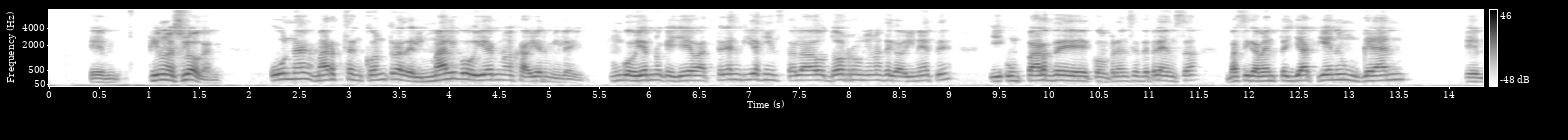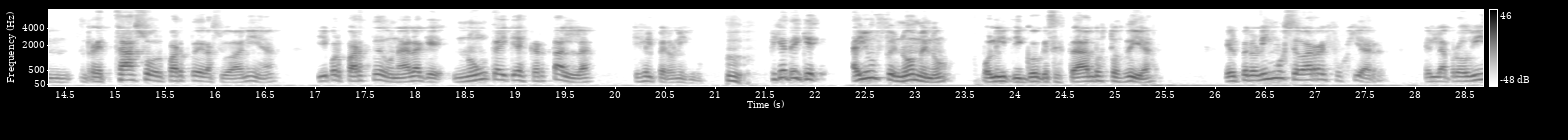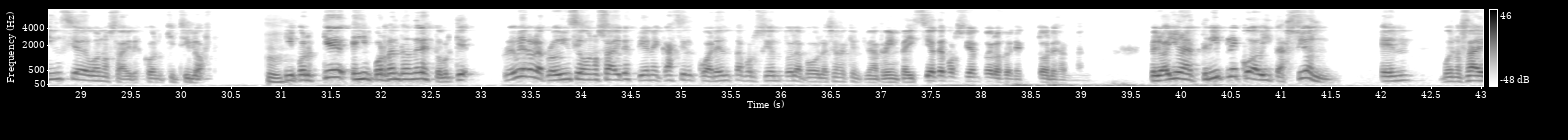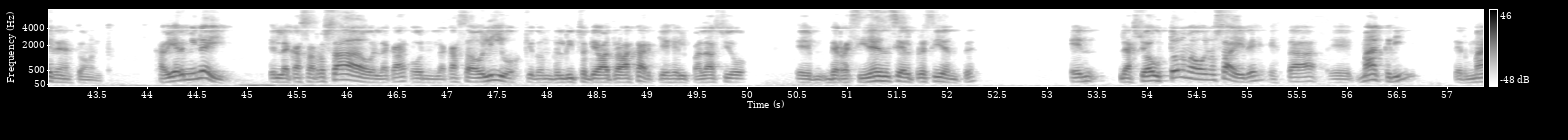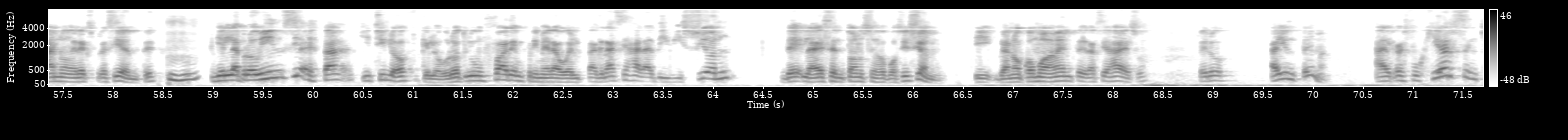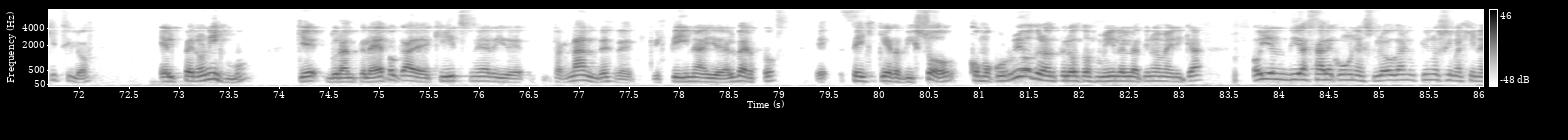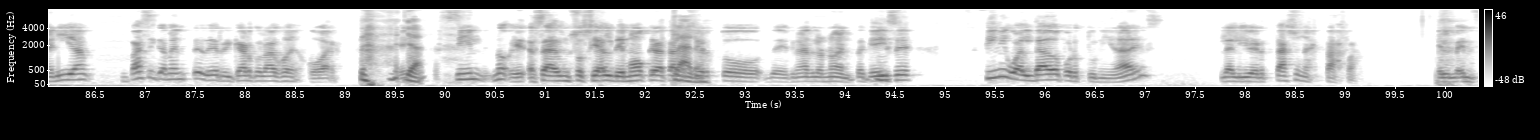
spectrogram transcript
eh, tiene un eslogan, una marcha en contra del mal gobierno de Javier Milei. Un gobierno que lleva tres días instalado, dos reuniones de gabinete y un par de conferencias de prensa, básicamente ya tiene un gran em, rechazo por parte de la ciudadanía y por parte de una ala que nunca hay que descartarla, que es el peronismo. Mm. Fíjate que hay un fenómeno político que se está dando estos días. El peronismo se va a refugiar en la provincia de Buenos Aires, con Kichilov. Mm. ¿Y por qué es importante entender esto? Porque primero la provincia de Buenos Aires tiene casi el 40% de la población argentina, 37% de los electores al menos. Pero hay una triple cohabitación en Buenos Aires en este momento. Javier Milei, en la Casa Rosada o en la, en la Casa de Olivos, que es donde el dicho que va a trabajar, que es el palacio eh, de residencia del presidente. En la ciudad autónoma de Buenos Aires está eh, Macri, hermano del expresidente, y en la provincia está Kichilov, que logró triunfar en primera vuelta gracias a la división de la ese entonces oposición, y ganó cómodamente gracias a eso, pero hay un tema. Al refugiarse en Kichilov, el peronismo, que durante la época de Kirchner y de Fernández, de Cristina y de Alberto, eh, se izquierdizó, como ocurrió durante los 2000 en Latinoamérica, hoy en día sale con un eslogan que uno se imaginaría básicamente de Ricardo Lagos Escobar. Eh, sin, no, eh, o sea, un socialdemócrata, cierto?, de finales de los 90, que mm. dice, sin igualdad de oportunidades, la libertad es una estafa.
